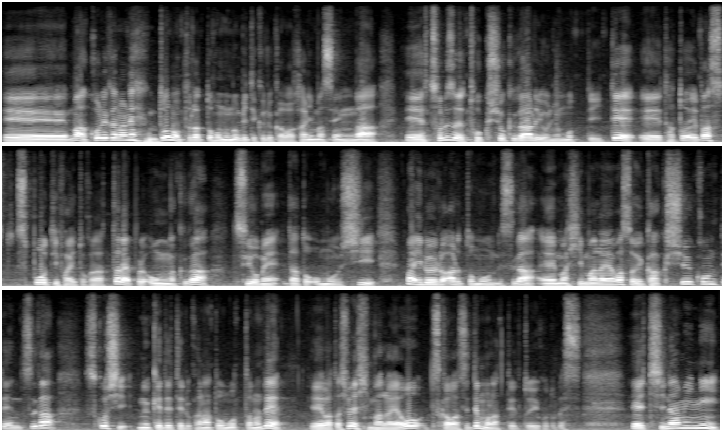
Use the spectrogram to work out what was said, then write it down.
えーまあ、これからねどのプラットフォーム伸びてくるか分かりませんが、えーそれぞれ特色があるように思っていて、えー例えば Spotify とかだったらやっぱり音楽が強めだと思うしいろいろあると思うんですが、えまあ、ヒマラヤはそういう学習コンテンツが少し抜け出てるかなと思ったので、え私はヒマラヤを使わせてもらっているということです、えちなみに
